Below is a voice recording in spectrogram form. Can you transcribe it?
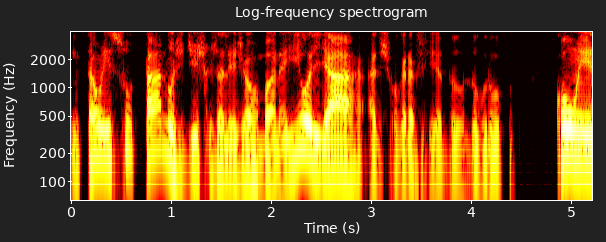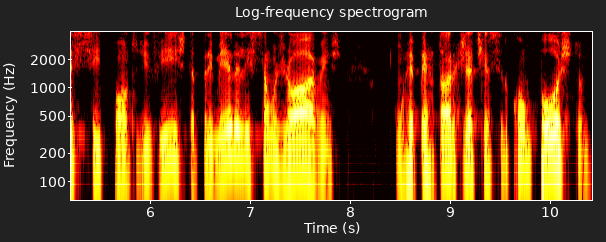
Então isso está nos discos da Legião Urbana. E olhar a discografia do, do grupo com esse ponto de vista, primeiro eles são jovens, um repertório que já tinha sido composto,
